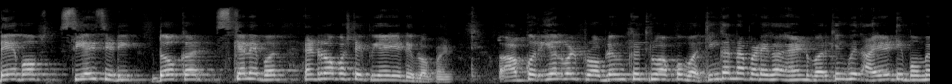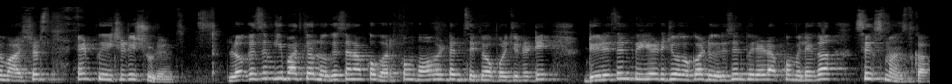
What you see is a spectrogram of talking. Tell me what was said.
DevOps, CI/CD, Docker, Scalable and robust API development आपको रियल वर्ल्ड प्रॉब्लम के थ्रू आपको वर्किंग करना पड़ेगा and working with IIT Bombay masters and PhD students location की बात करें लोकेशन आपको work from home internship opportunity duration period जो होगा ड्यूरेशन पीरियड आपको मिलेगा सिक्स मंथ्स का.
